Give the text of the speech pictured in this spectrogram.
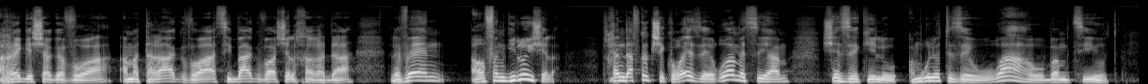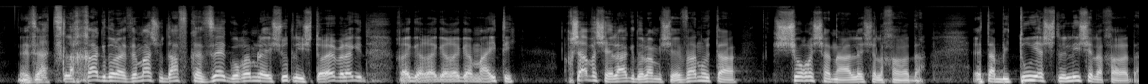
הרגש הגבוה, המטרה הגבוהה, הסיבה הגבוהה של החרדה, לבין האופן גילוי שלה. לכן דווקא כשקורה איזה אירוע מסוים, שזה כאילו אמור להיות איזה וואו במציאות. איזה הצלחה גדולה, איזה משהו, דווקא זה גורם לישות להשתולל ולהגיד, רגע, רגע, רגע, מה איתי? עכשיו השאלה הגדולה, משהבנו את השורש הנעלה של החרדה, את הביטוי השלילי של החרדה,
